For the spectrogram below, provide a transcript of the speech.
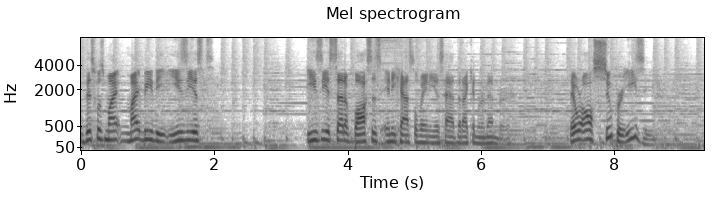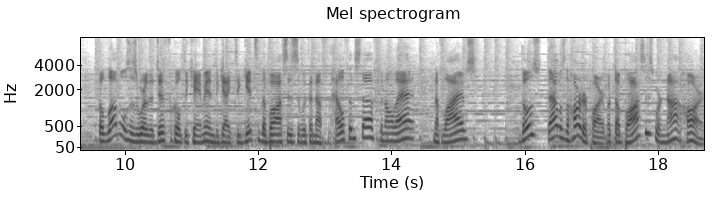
this was might might be the easiest easiest set of bosses any Castlevania has had that I can remember. They were all super easy. The levels is where the difficulty came in to get to get to the bosses with enough health and stuff and all that, enough lives. Those that was the harder part, but the bosses were not hard.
